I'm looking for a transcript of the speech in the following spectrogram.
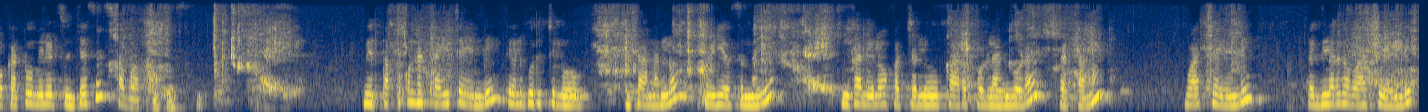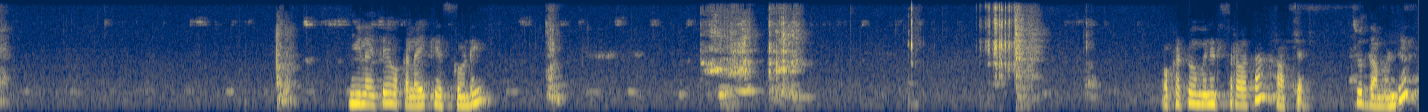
ఒక టూ మినిట్స్ ఉంచేసి స్టవ్ ఆఫ్ చేసేస్తాం. మీరు తప్పకుండా ట్రై చేయండి. తెలుగు రుచులు ఛానల్లో వీడియోస్ ఉన్నాయి. ఇంకా నిలవ పచ్చళ్ళు కారపొడులు అవి కూడా పెడతాను. వాచ్ చేయండి. రెగ్యులర్గా వాచ్ చేయండి. వీలైతే ఒక లైక్ వేసుకోండి. ఒక టూ మినిట్స్ తర్వాత ఆఫ్ చేస్తాం. చూద్దామండి.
